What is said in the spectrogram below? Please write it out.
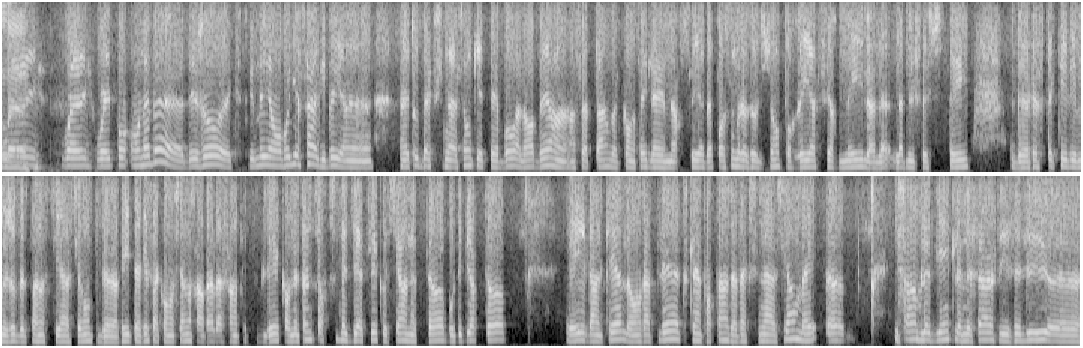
le... oui, oui. On avait euh, déjà exprimé, on voyait ça arriver, un, taux de vaccination qui était bas. Alors, dès en, en septembre, le Conseil de la MRC avait passé une résolution pour réaffirmer la, la- la nécessité de respecter les mesures de distanciation puis de réitérer sa confiance envers la santé publique. On a fait une sortie médiatique aussi en octobre, au début octobre, et dans lequel on rappelait toute l'importance de la vaccination, mais euh, il semble bien que le message des élus, euh,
